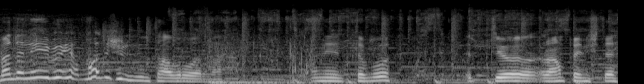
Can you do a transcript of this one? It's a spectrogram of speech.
Ben de neyi böyle yapma düşündüm tavırlarına. Hani tabu diyor rampen işte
